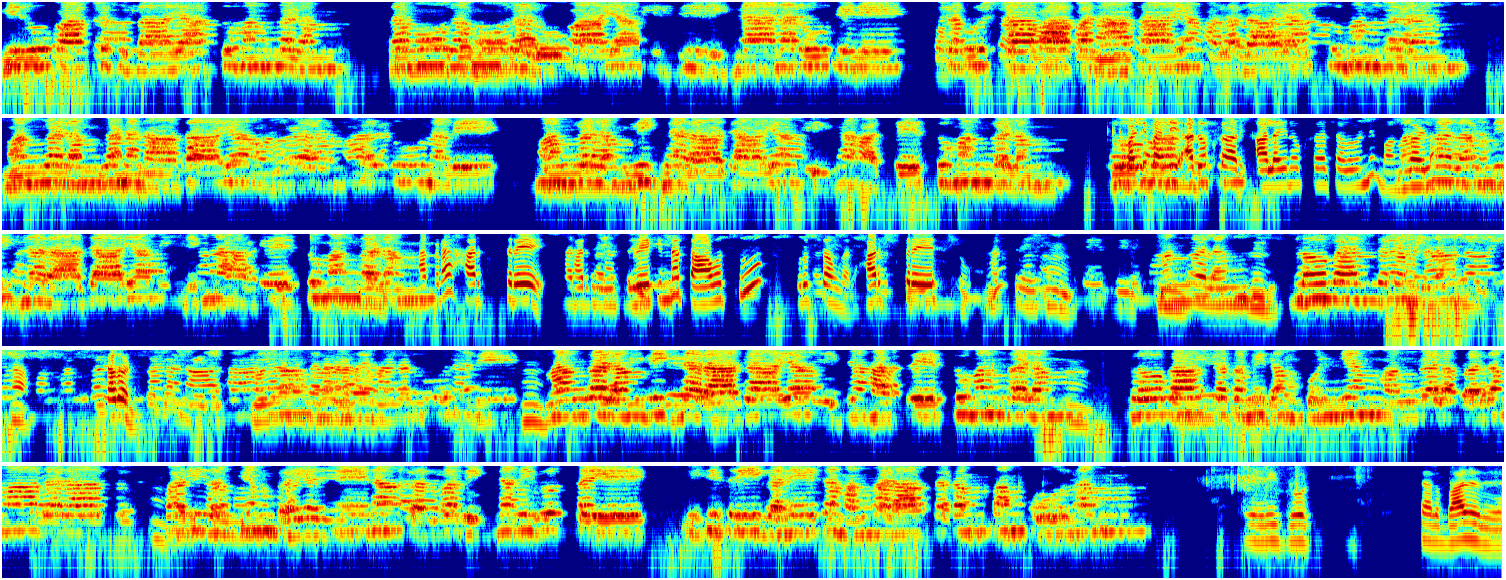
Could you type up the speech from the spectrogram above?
చ మంగళం విరూపాక్షసుతాయాస్తు మంగళం ప్రమోదమోద రూపాయ సిద్ధి విజ్ఞాన రూపిణే ప్రకృష్టాపాపనాశాయ ఫలదాయాస్తు మంగళం మంగళం గణనాథాయ మంగళం హరసూనవే మంగళం విఘ్నరాజాయ విఘ్నహర్తేస్తు మంగళం మళ్ళీ మళ్ళీ అదొకసారి ఆ లైన్ ఒకసారి చదవండి. మంగళం. అక్కడ హర్త్రే హర్త్రే కింద తావత్తు వృత్తం కదా. హర్త్రేస్తు. మంగళం చదవండి. మంగళం విఘ్నరాజాయ విఘ్నహర్తేస్తు మంగళం. శ్లోకాష్టకమిదం పుణ్యం మంగళప్రదమాదరాత్ పఠితవ్యం ప్రయత్నేన సర్వ విఘ్న నివృత్తయే ఇది శ్రీ గణేశ మంగళాష్టకం సంపూర్ణం వెరీ గుడ్ చాలా బాగా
